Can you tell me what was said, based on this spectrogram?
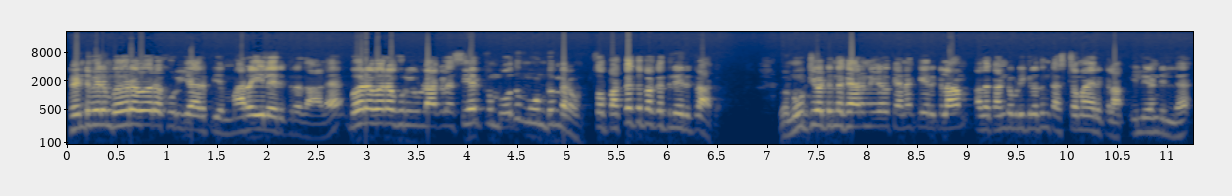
ரெண்டு பேரும் வேற வேற குறியா இருப்பிய மறையில இருக்கிறதால வேற வேற குறி உள்ளாக்களை சேர்க்கும் போது மூன்றும் பெறணும் சோ பக்கத்து பக்கத்துல இருக்கிறாங்க இப்போ நூற்றி எட்டு இந்த காரணிகள் கணக்கு இருக்கலாம் அதை கண்டுபிடிக்கிறதும் கஷ்டமா இருக்கலாம். இல்லையண்டு இல்ல.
